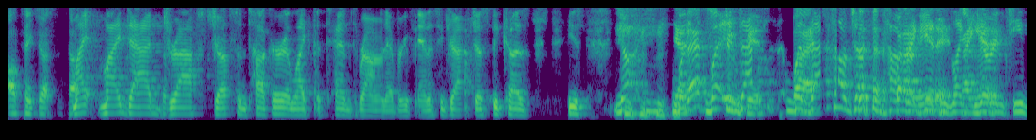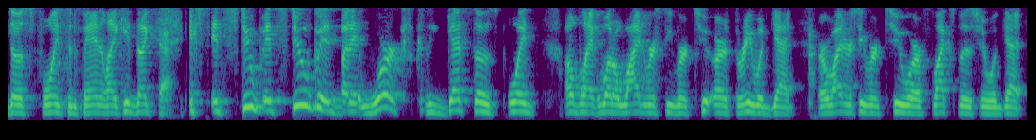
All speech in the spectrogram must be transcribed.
I'll take Justin Tucker. My my dad drafts Justin Tucker in like the tenth round in every fantasy draft just because he's no, but, that's but stupid, that's but, but- that's how Justin but Tucker I get is. He's like I get it. guaranteed those points in fan. Like he like Yeah. it's it's stupid. It's stupid, but it works because he gets those points of like what a wide receiver two or three would get, or a wide receiver two or flex position would get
